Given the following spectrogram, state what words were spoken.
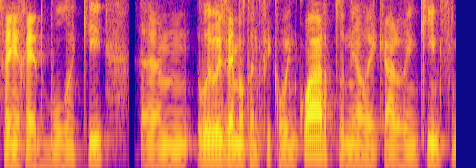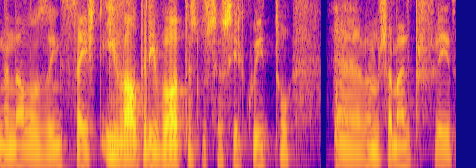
Sem Red Bull aqui, um, Lewis Hamilton ficou em quarto, Daniel Ricciardo em quinto, Fernando Alonso em sexto e Valtteri Bottas no seu circuito, uh, vamos chamar de preferido,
